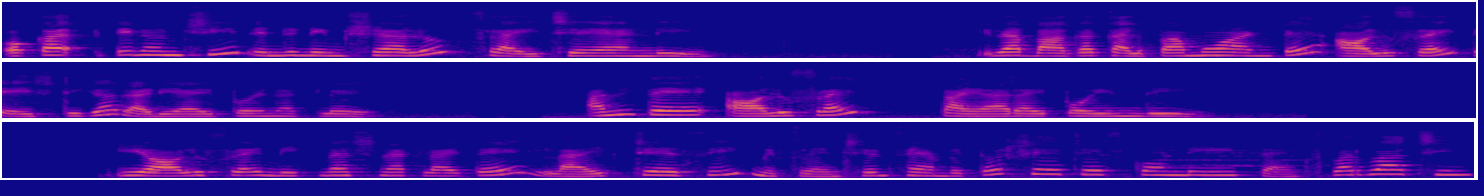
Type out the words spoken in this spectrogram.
ఒకటి నుంచి రెండు నిమిషాలు ఫ్రై చేయండి. ఇలా బాగా కలిపాము అంటే ఆలు ఫ్రై టేస్టీగా రెడీ అయిపోయినట్లే. అంతే ఆలు ఫ్రై తయారైపోయింది. ఈ ఆలు ఫ్రై మీకు నచ్చినట్లయితే లైక్ చేసి మీ ఫ్రెండ్స్ అండ్ ఫ్యామిలీతో షేర్ చేసుకోండి. Thanks for watching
